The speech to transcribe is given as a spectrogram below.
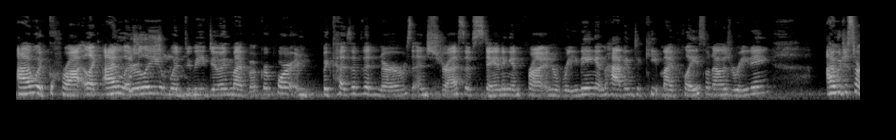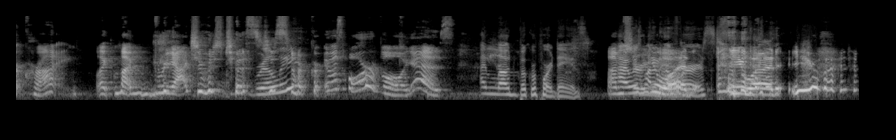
I would cry. Like I literally would be doing my book report, and because of the nerves and stress of standing in front and reading and having to keep my place when I was reading, I would just start crying. Like my reaction was just to Really? start cr- it was horrible. Yes, I loved book report days. I'm I always sure wanted you to go would. first. You would. You would.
